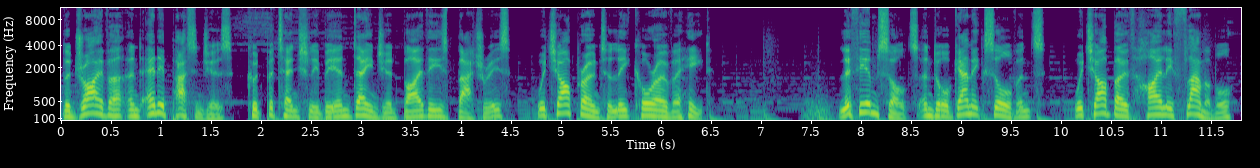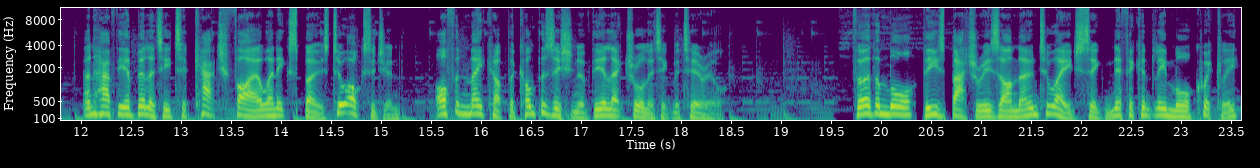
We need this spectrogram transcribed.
The driver and any passengers could potentially be endangered by these batteries, which are prone to leak or overheat. Lithium salts and organic solvents which are both highly flammable and have the ability to catch fire when exposed to oxygen, often make up the composition of the electrolytic material. Furthermore, these batteries are known to age significantly more quickly,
